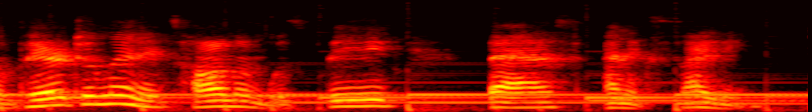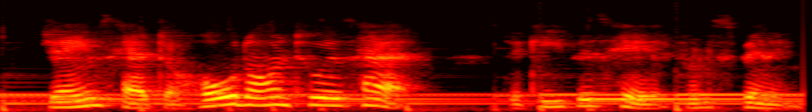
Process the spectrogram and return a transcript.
Compared to Lenox, Harlem was big, fast, and exciting. James had to hold on to his hat to keep his head from spinning.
